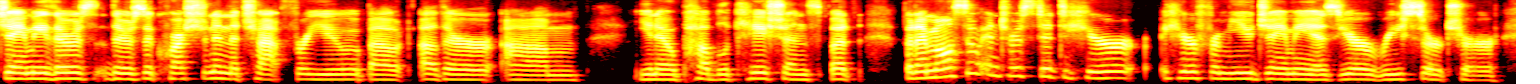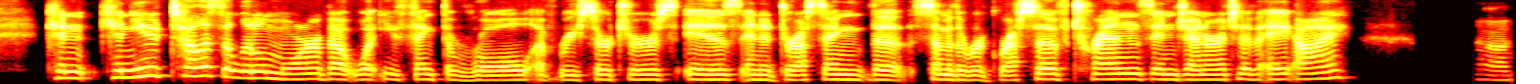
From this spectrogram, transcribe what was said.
Jamie, there's there's a question in the chat for you about other um, you know, publications, but but I'm also interested to hear hear from you, Jamie, as you're a researcher. Can can you tell us a little more about what you think the role of researchers is in addressing the some of the regressive trends in generative AI? Uh,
